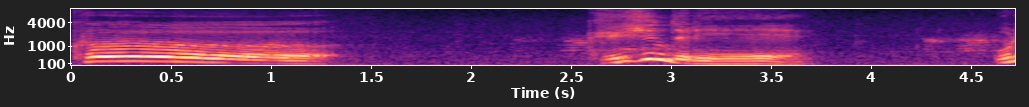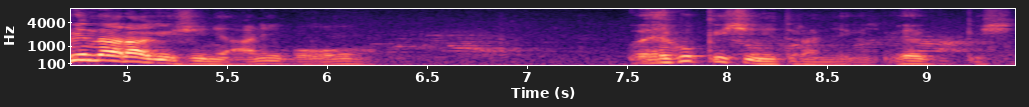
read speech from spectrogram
그 귀신들이 우리나라 귀신이 아니고 외국 귀신이더란 얘기죠. 외국 귀신.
